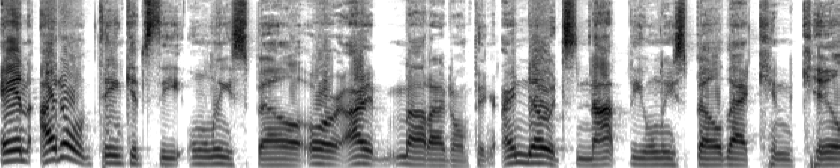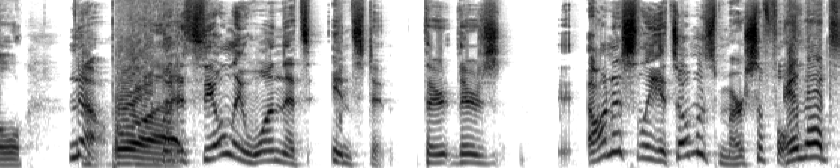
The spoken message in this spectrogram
and I don't think it's the only spell, or I not. I don't think I know it's not the only spell that can kill. No, But- but it's the only one that's instant. There, there's honestly, it's almost merciful. and that's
